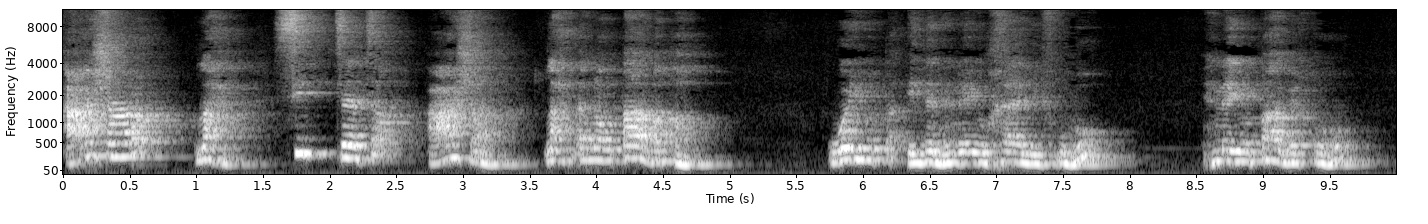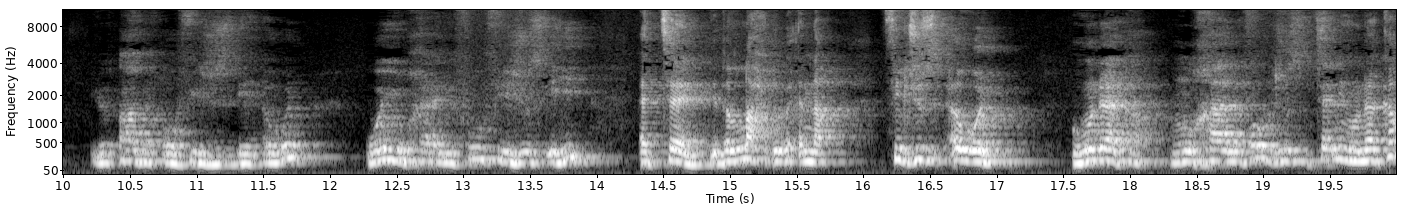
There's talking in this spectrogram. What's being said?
عشرة لاحظ. ستة عشر. لاحظ أنه طابقه. ويط... إذا هنا يخالفه هنا يطابقه يطابقه في جزئه الأول ويخالفه في جزئه الثاني. إذا لاحظوا بأن في الجزء الأول هناك مخالفة وفي الجزء الثاني هناك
